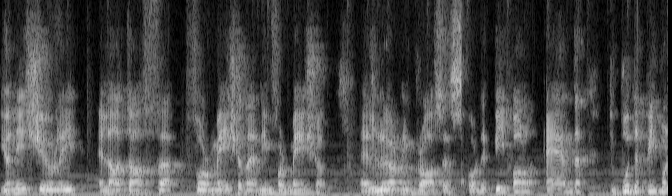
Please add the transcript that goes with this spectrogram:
you need surely a lot of uh, formation and information, a learning process for the people, and to put the people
